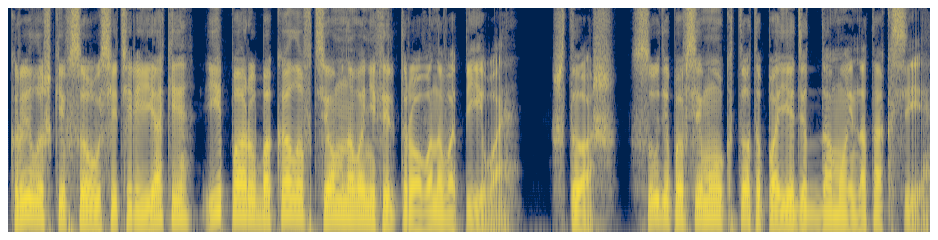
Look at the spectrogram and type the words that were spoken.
крылышки в соусе терияки и пару бокалов темного нефильтрованного пива. Что ж, судя по всему, кто-то поедет домой на такси.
